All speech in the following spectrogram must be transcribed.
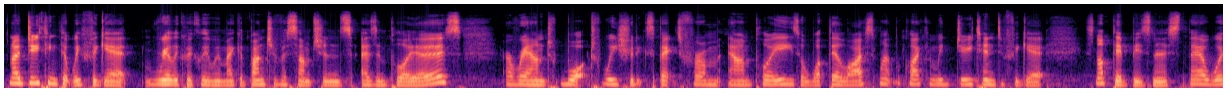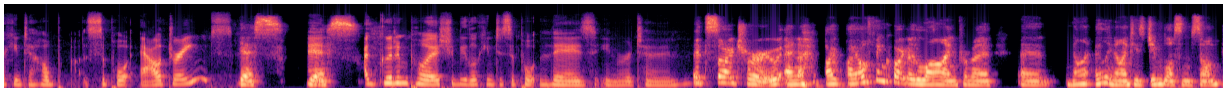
And I do think that we forget really quickly, we make a bunch of assumptions as employers around what we should expect from our employees or what their lives might look like. And we do tend to forget it's not their business. They are working to help support our dreams. Yes. Yes. A good employer should be looking to support theirs in return. It's so true. And I, I often quote a line from a, a, early 90s Gin Blossom song,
